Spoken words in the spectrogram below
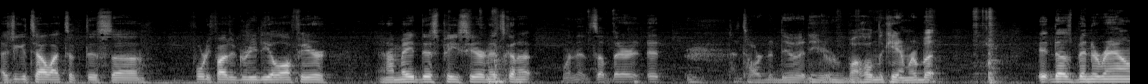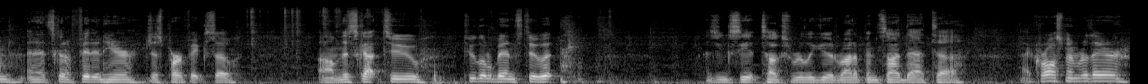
As you can tell, I took this 45 degree deal off here and I made this piece here and it's gonna, when it's up there, it, it's hard to do it here while holding the camera, but it does bend around and it's gonna fit in here just perfect. So um, this got two, two little bends to it. As you can see, it tucks really good right up inside that, uh, that cross member there.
